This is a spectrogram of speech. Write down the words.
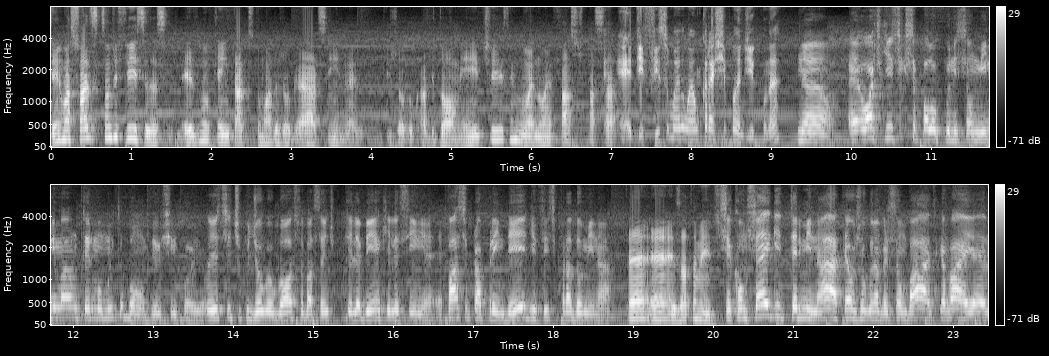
Tem umas fases que são difíceis, assim. Mesmo quem tá acostumado a jogar, assim, né? Que joga habitualmente, assim, não, é, não é fácil de passar. É difícil, mas não é um Crash Bandico, né? Não, é, eu acho que isso que você falou, punição mínima, é um termo muito bom, viu, Shinkoio? Esse tipo de jogo eu gosto bastante porque ele é bem aquele assim, é, é fácil pra aprender, difícil pra dominar. É, é, exatamente. Você consegue terminar até o jogo na versão básica, vai, é,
